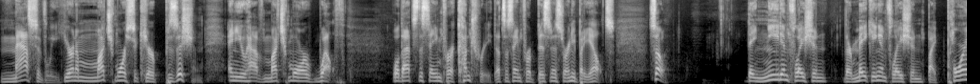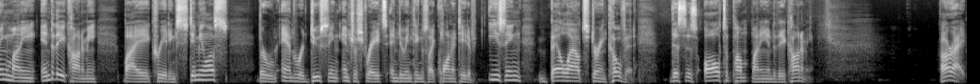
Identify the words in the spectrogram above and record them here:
massively. You're in a much more secure position and you have much more wealth. Well, that's the same for a country, that's the same for a business or anybody else. So they need inflation. They're making inflation by pouring money into the economy, by creating stimulus and reducing interest rates and doing things like quantitative easing, bailouts during COVID. This is all to pump money into the economy. All right,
